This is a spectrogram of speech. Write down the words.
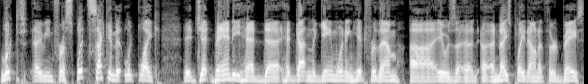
looked. I mean, for a split second, it looked like eh, Jett Bandy had uh, had gotten the game winning hit for them. Uh, it was a, a, a nice play down at third base.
